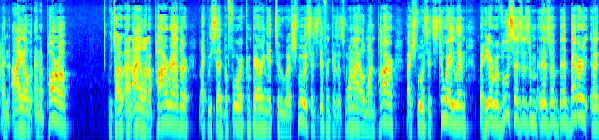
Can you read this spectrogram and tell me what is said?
an aisle and a para we talk an aisle and a par rather, like we said before, comparing it to uh, Shavuos, it's different because it's one aisle, one par. By Shavuos, it's two alim. But here, Ravu says there's a, there's a better uh,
